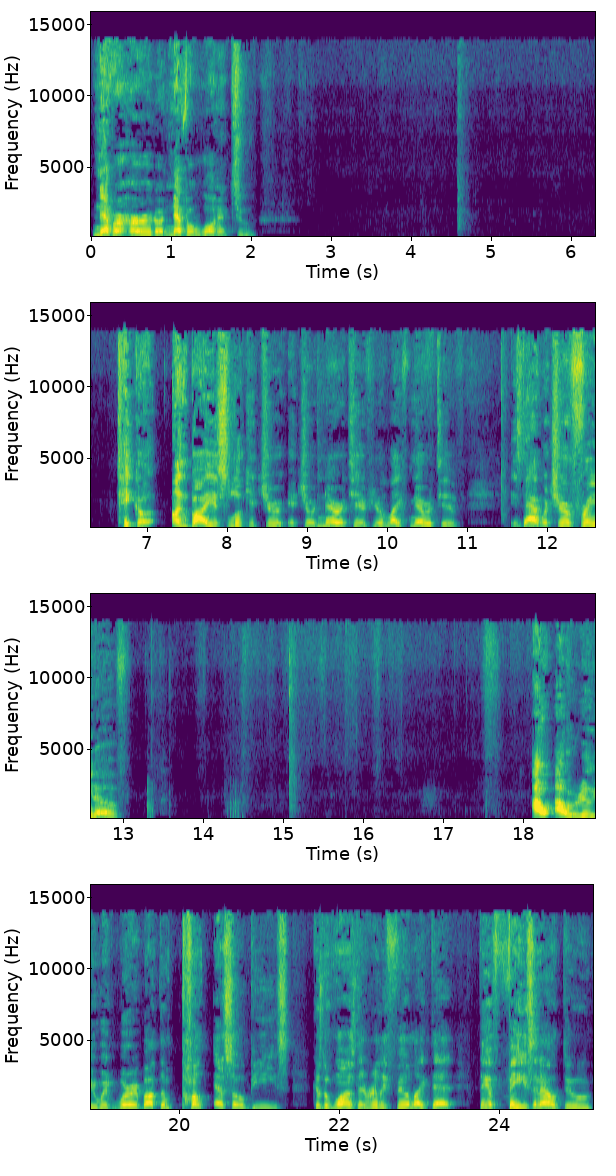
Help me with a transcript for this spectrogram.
never heard or never wanted to take a unbiased look at your at your narrative, your life narrative? Is that what you're afraid of? I I really would worry about them punk SOBs because the ones that really feel like that, they're phasing out, dude.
